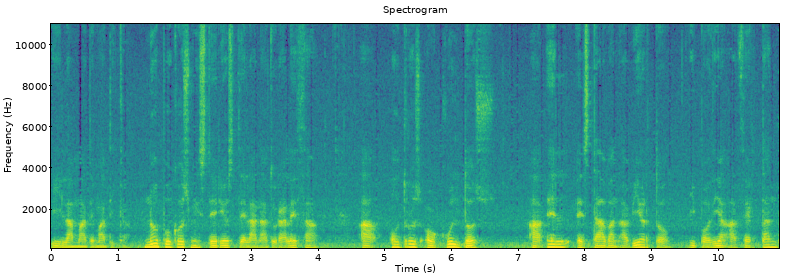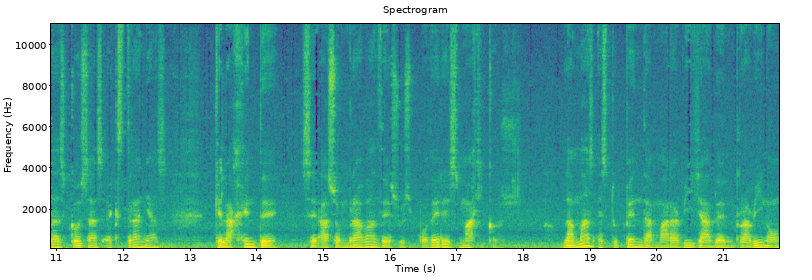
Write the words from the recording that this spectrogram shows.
y la matemática no pocos misterios de la naturaleza, a otros ocultos, a él estaban abiertos y podía hacer tantas cosas extrañas que la gente se asombraba de sus poderes mágicos. La más estupenda maravilla del rabino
